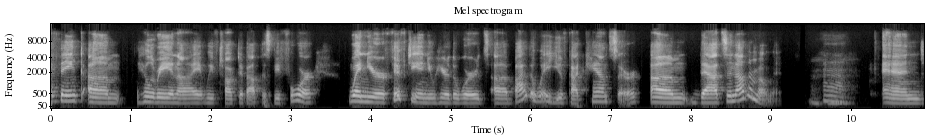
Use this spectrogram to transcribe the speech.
think um, hillary and i we've talked about this before when you're 50 and you hear the words uh, by the way you've got cancer um, that's another moment. Mm-hmm. and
